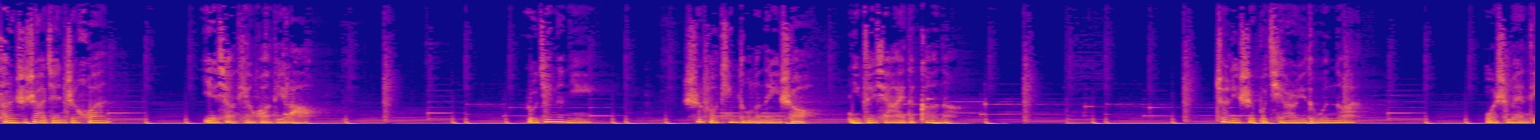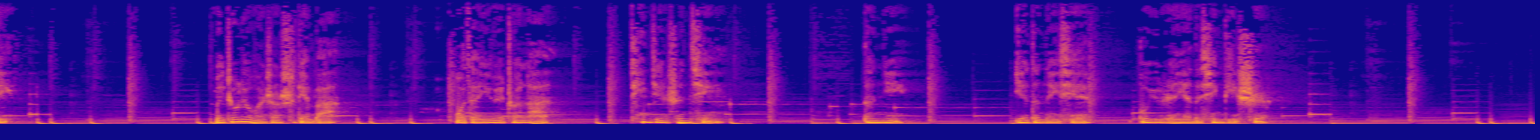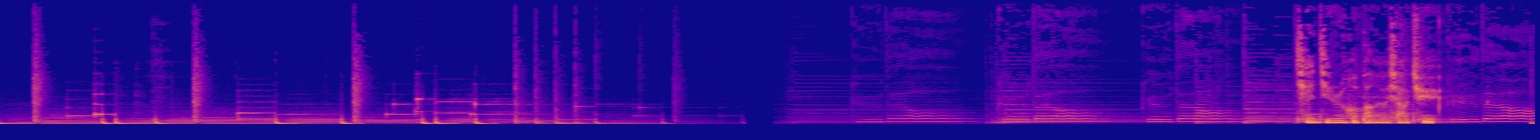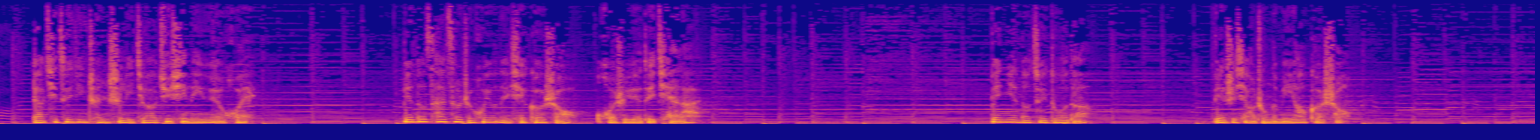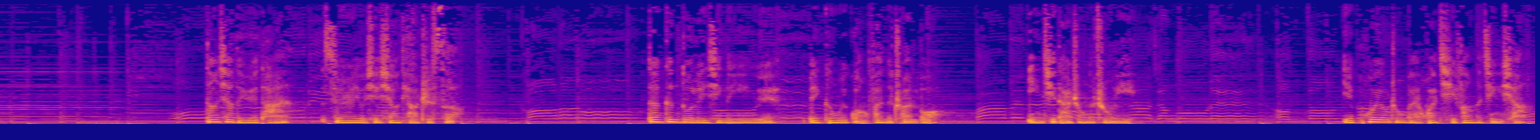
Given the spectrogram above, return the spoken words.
曾是乍见之欢，也想天荒地老。如今的你，是否听懂了那一首你最想爱的歌呢？这里是不期而遇的温暖，我是 Mandy。每周六晚上十点半，我在音乐专栏听见深情，等你，也等那些不与人言的心底事。几日和朋友小聚，聊起最近城市里就要举行的音乐会，便都猜测着会有哪些歌手或是乐队前来。被念到最多的，便是小众的民谣歌手。当下的乐坛虽然有些萧条之色，但更多类型的音乐被更为广泛的传播，引起大众的注意。也颇有种百花齐放的景象。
